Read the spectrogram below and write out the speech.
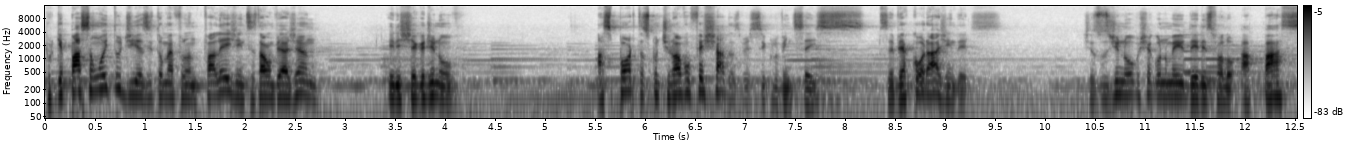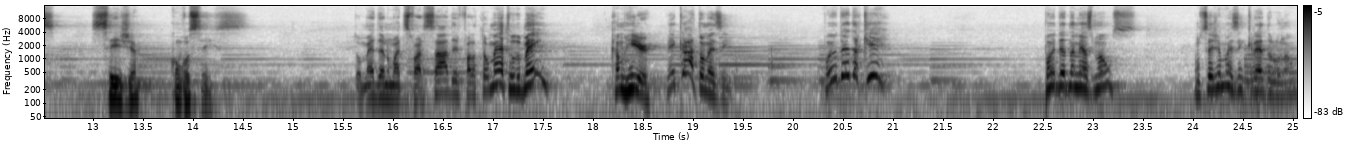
Porque passam oito dias e Tomé falando: Falei, gente, vocês estavam viajando? Ele chega de novo. As portas continuavam fechadas, versículo 26. Você vê a coragem deles. Jesus de novo chegou no meio deles e falou: A paz seja com vocês. Tomé dando uma disfarçada, ele fala: Tomé, tudo bem? Come here. Vem cá, Tomézinho. Põe o dedo aqui. Põe o dedo nas minhas mãos. Não seja mais incrédulo, não.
